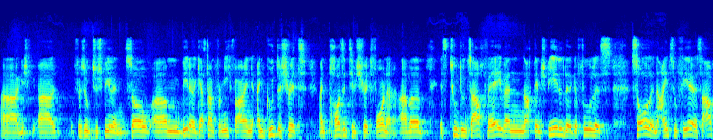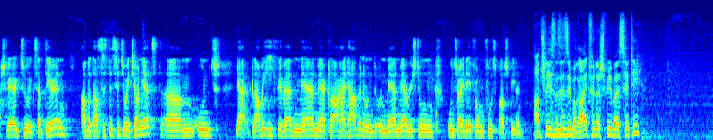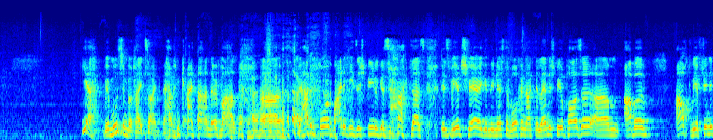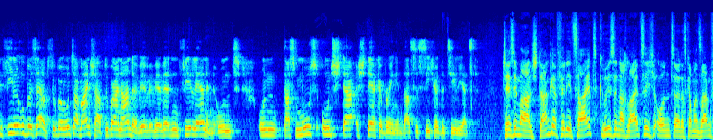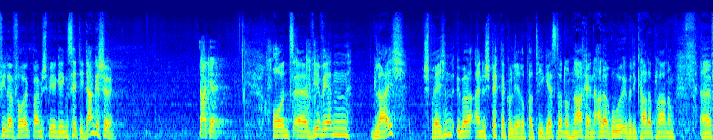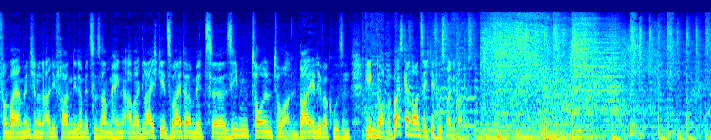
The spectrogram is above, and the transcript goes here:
äh, äh, versucht zu spielen. So ähm, wieder gestern für mich war ein, ein guter Schritt, ein positiver Schritt vorne. Aber es tut uns auch weh, wenn nach dem Spiel der Gefühl ist, soll in 1 zu 4 ist auch schwer zu akzeptieren. Aber das ist die Situation jetzt. Ähm, und ja, glaube ich, wir werden mehr und mehr Klarheit haben und, und mehr und mehr Richtung unserer Idee vom Fußball spielen. Abschließend, sind Sie bereit für das Spiel bei City? Ja, wir müssen bereit sein. Wir haben keine andere Wahl. äh, wir haben vor beide diese Spiele gesagt, dass es wird schwierig in die nächste Woche nach der Länderspielpause. Ähm, aber auch wir finden viel über selbst, über unsere Mannschaft, übereinander. Wir, wir werden viel lernen und und das muss uns stärker bringen. Das ist sicher das Ziel jetzt. Jesse Marsch, danke für die Zeit. Grüße nach Leipzig und äh, das kann man sagen, viel Erfolg beim Spiel gegen City. Dankeschön. Danke. Und äh, wir werden gleich sprechen über eine spektakuläre Partie gestern und nachher in aller Ruhe über die Kaderplanung äh, von Bayern München und all die Fragen, die damit zusammenhängen. Aber gleich geht's weiter mit äh, sieben tollen Toren bei Leverkusen gegen Dortmund. Bei SK90 die Fußballdebatte.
